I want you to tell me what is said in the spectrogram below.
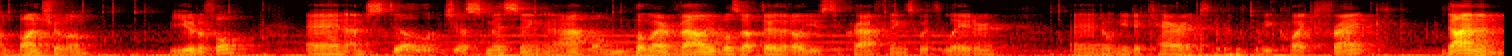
A bunch of them. Beautiful. And I'm still just missing an apple. I'm going to put my valuables up there that I'll use to craft things with later. And I don't need a carrot, to be quite frank. Diamond.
